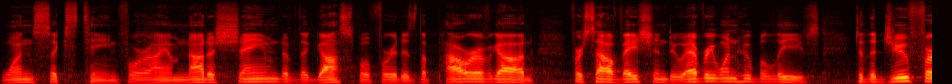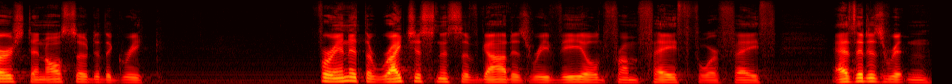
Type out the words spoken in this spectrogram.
116 for I am not ashamed of the gospel for it is the power of God for salvation to everyone who believes to the Jew first and also to the Greek for in it the righteousness of God is revealed from faith for faith. As it is written,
